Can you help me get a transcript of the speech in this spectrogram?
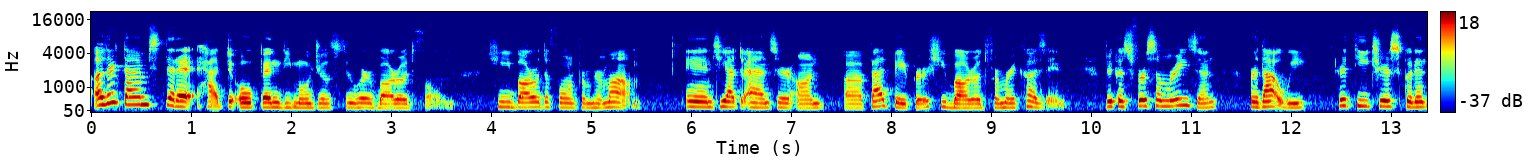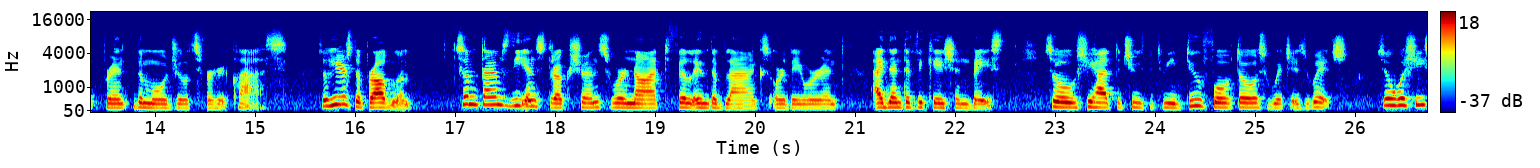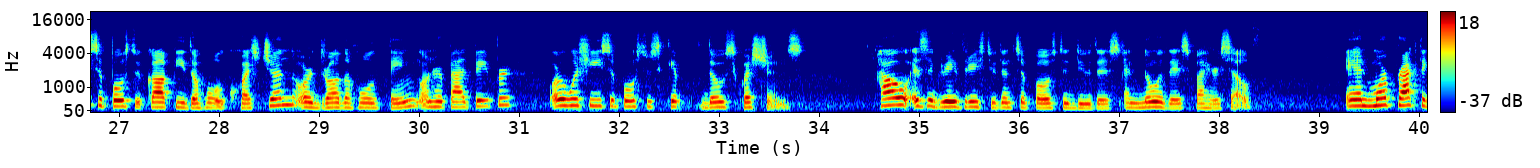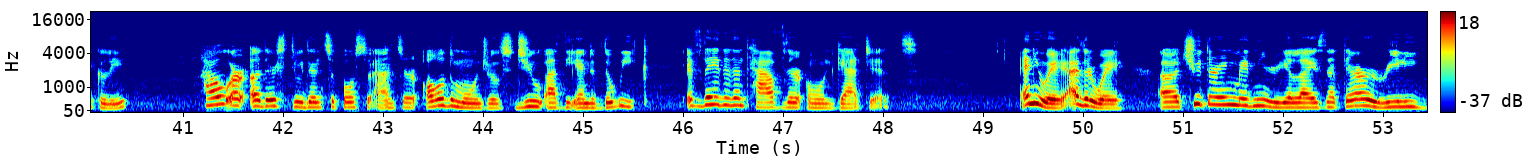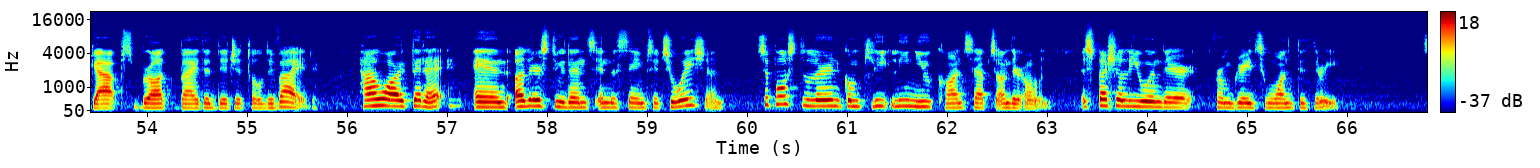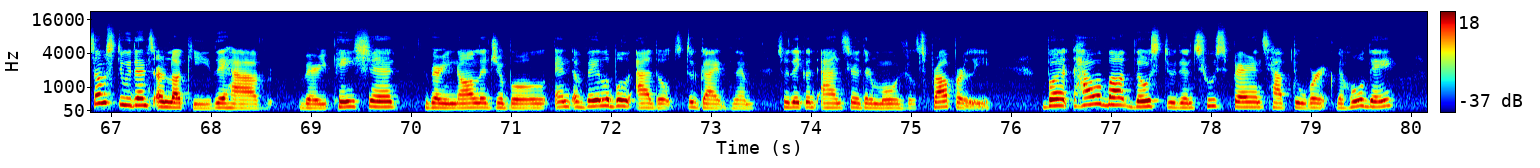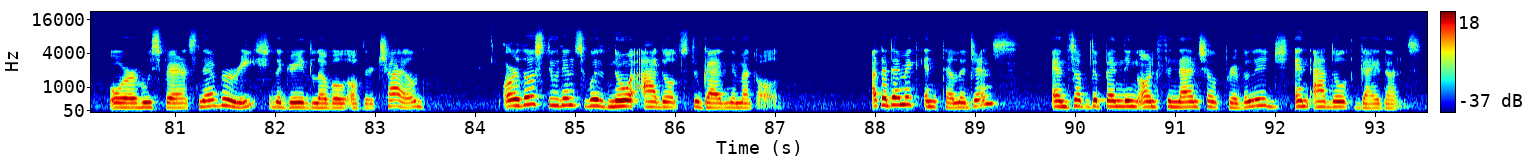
Other times, Tere had to open the modules through her borrowed phone. She borrowed the phone from her mom and she had to answer on uh, pad paper she borrowed from her cousin. Because for some reason for that week her teachers couldn't print the modules for her class. So here's the problem. Sometimes the instructions were not fill in the blanks or they weren't identification based. So she had to choose between two photos which is which. So was she supposed to copy the whole question or draw the whole thing on her pad paper? Or was she supposed to skip those questions how is a grade 3 student supposed to do this and know this by herself? And more practically, how are other students supposed to answer all the modules due at the end of the week if they didn't have their own gadgets? Anyway, either way, uh, tutoring made me realize that there are really gaps brought by the digital divide. How are Tere and other students in the same situation supposed to learn completely new concepts on their own? Especially when they're from grades 1 to 3. Some students are lucky, they have very patient, very knowledgeable, and available adults to guide them so they could answer their modules properly. But how about those students whose parents have to work the whole day, or whose parents never reach the grade level of their child, or those students with no adults to guide them at all? Academic intelligence ends up depending on financial privilege and adult guidance.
